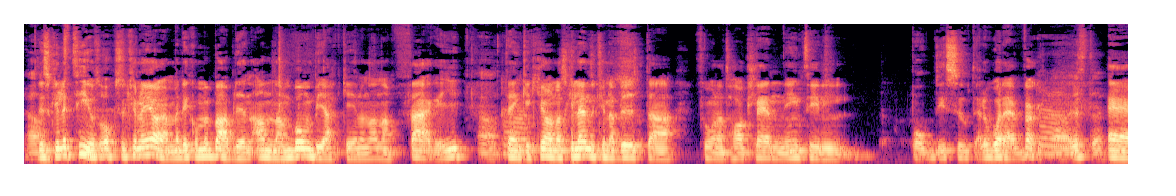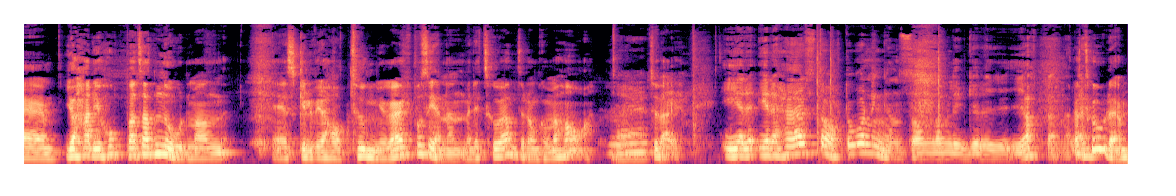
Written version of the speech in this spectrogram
Ja. Det skulle Theos också kunna göra men det kommer bara bli en annan bomberjacka i någon annan färg. Ja. Tänker Kiana skulle ändå kunna byta från att ha klänning till bodysuit eller whatever. Ja, just det. Eh, jag hade ju hoppats att Nordman eh, skulle vilja ha tungrök på scenen men det tror jag inte de kommer ha. Nej. Tyvärr. Är, är det här startordningen som de ligger i, i appen? Eller? Jag tror det.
